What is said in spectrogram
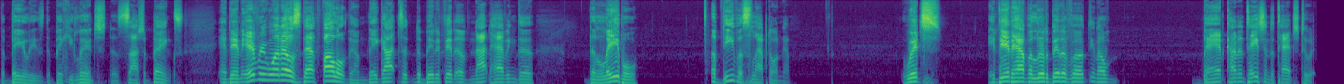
the Bayleys, the Becky Lynch, the Sasha Banks, and then everyone else that followed them, they got to the benefit of not having the the label of diva slapped on them, which it did have a little bit of a you know bad connotation attached to it.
